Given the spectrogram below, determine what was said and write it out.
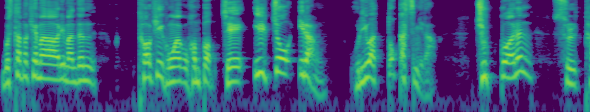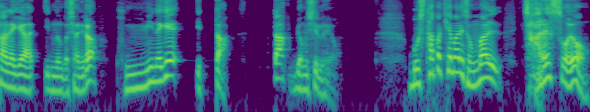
무스타파 케말이 만든 터키 공화국 헌법 제1조 1항 우리와 똑같습니다. 주권은 술탄에게 있는 것이 아니라 국민에게 있다. 딱 명시를 해요. 무스타파 케말이 정말 잘했어요.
